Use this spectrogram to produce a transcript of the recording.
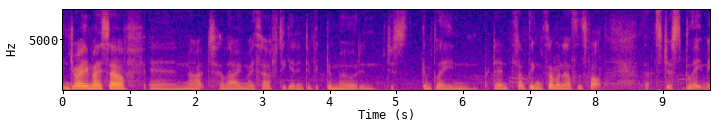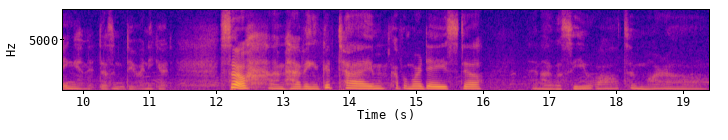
enjoying myself and not allowing myself to get into victim mode and just complain, pretend something someone else's fault. That's just blaming and it doesn't do any good. So I'm having a good time, a couple more days still, and I will see you all tomorrow.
